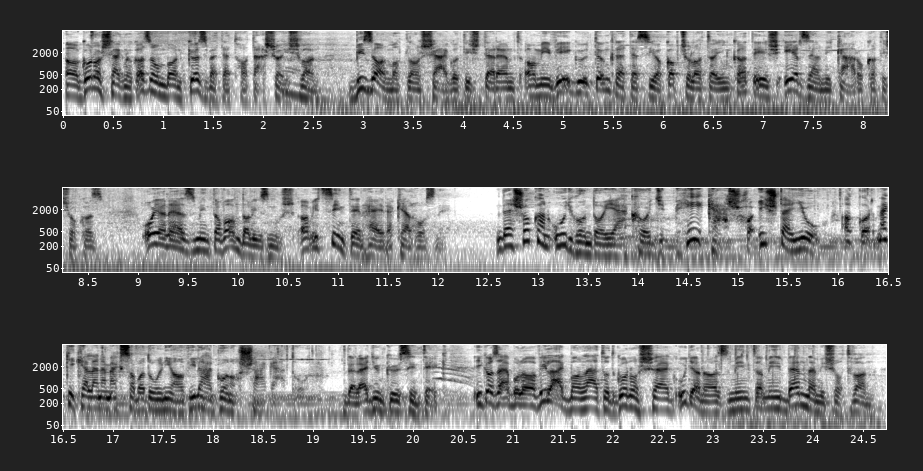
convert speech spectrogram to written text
A gonoszságnak azonban közvetett hatása is van. Bizalmatlanságot is teremt, ami végül tönkreteszi a kapcsolatainkat és érzelmi károkat is okoz. Olyan ez, mint a vandalizmus, amit szintén helyre kell hozni. De sokan úgy gondolják, hogy hékás, ha Isten jó, akkor neki kellene megszabadulnia a világ gonoszságától. De legyünk őszinték, igazából a világban látott gonoszság ugyanaz, mint ami bennem is ott van.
